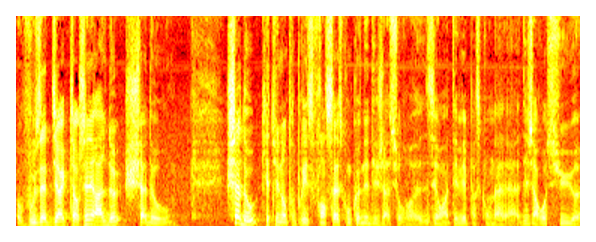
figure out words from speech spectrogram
Vous êtes directeur général de Shadow. Shadow, qui est une entreprise française qu'on connaît déjà sur 01 euh, TV parce qu'on a déjà reçu euh,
